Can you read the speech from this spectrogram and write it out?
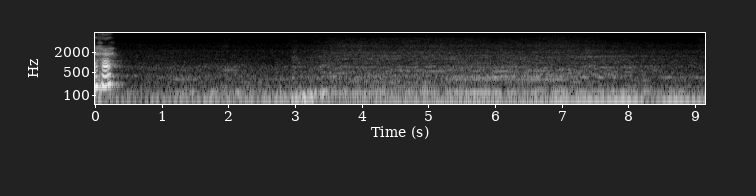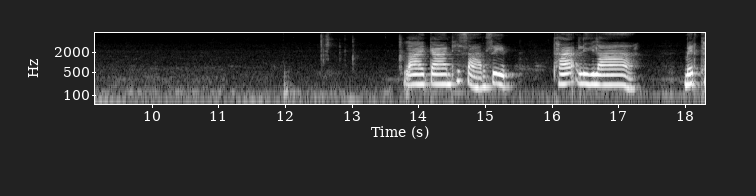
นะคะ รายการที่ 30 พระลีลา เม็ดข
